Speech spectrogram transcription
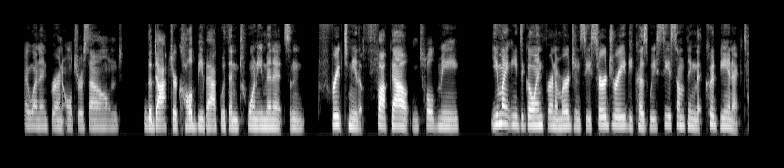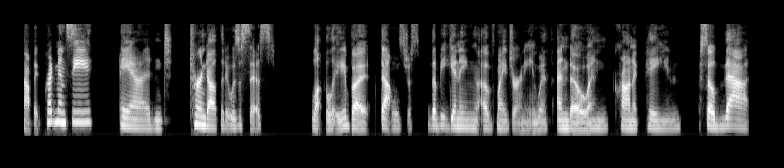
I went in for an ultrasound. The doctor called me back within 20 minutes and freaked me the fuck out and told me, you might need to go in for an emergency surgery because we see something that could be an ectopic pregnancy. And turned out that it was a cyst, luckily, but that was just the beginning of my journey with endo and chronic pain. So, that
